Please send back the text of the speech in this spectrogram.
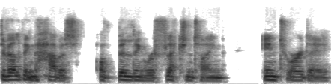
Developing the habit of building reflection time into our day.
